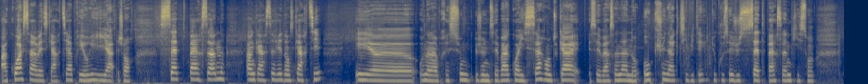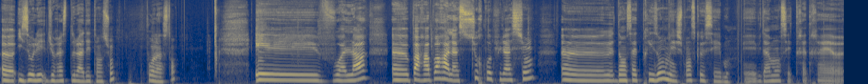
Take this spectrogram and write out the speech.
à quoi servait ce quartier. A priori, il y a genre sept personnes incarcérées dans ce quartier. Et euh, on a l'impression, je ne sais pas à quoi il sert. En tout cas, ces personnes-là n'ont aucune activité. Du coup, c'est juste sept personnes qui sont euh, isolées du reste de la détention pour l'instant. Et voilà. Euh, par rapport à la surpopulation, dans cette prison, mais je pense que c'est bon. Évidemment, c'est très très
